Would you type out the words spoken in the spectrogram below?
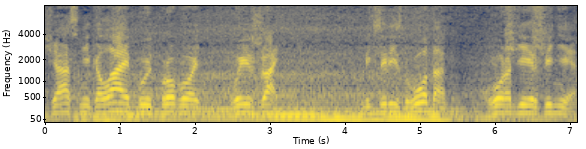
Сейчас Николай будет пробовать выезжать. Миксерист года в городе Ирпене.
